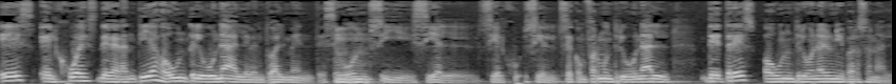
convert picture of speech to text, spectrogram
es el juez de garantías o un tribunal eventualmente, según si, si, el, si, el, si el- se conforma un tribunal de tres o un, tribunal unipersonal.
